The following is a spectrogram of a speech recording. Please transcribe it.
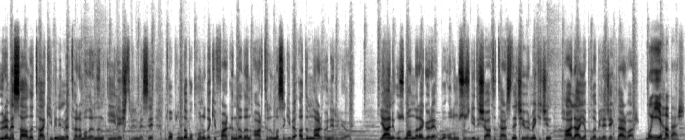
Üreme sağlığı takibinin ve taramalarının iyileştirilmesi, toplumda bu konudaki farkındalığın artırılması gibi adımlar öneriliyor. Yani uzmanlara göre bu olumsuz gidişatı tersine çevirmek için hala yapılabilecekler var. Bu iyi haber.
